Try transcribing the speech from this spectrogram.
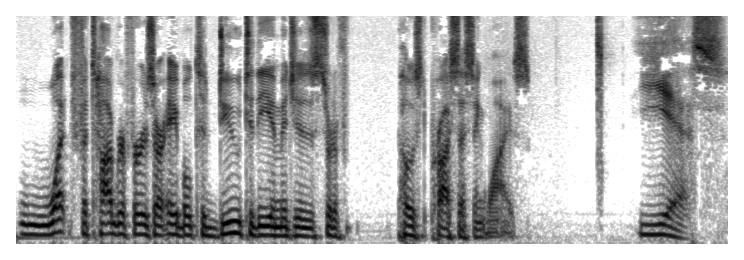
what photographers are able to do to the images sort of post processing wise. Yes.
